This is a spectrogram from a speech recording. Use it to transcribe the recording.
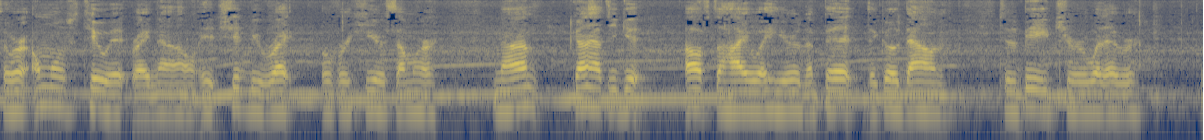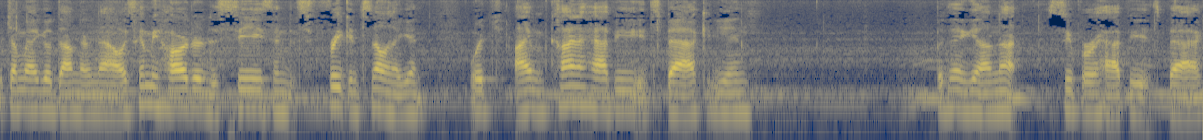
So we're almost to it right now. It should be right over here somewhere. Now I'm gonna have to get off the highway here in a bit to go down to the beach or whatever. Which I'm gonna go down there now. It's gonna be harder to see since it's freaking snowing again. Which I'm kinda happy it's back again. But then again, I'm not super happy it's back.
